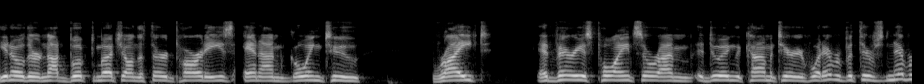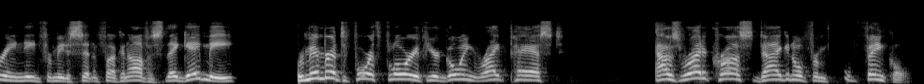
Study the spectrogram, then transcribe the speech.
you know, they're not booked much on the third parties. And I'm going to write at various points or I'm doing the commentary or whatever, but there's never any need for me to sit in a fucking office. They gave me, remember at the fourth floor, if you're going right past, I was right across diagonal from Finkel.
